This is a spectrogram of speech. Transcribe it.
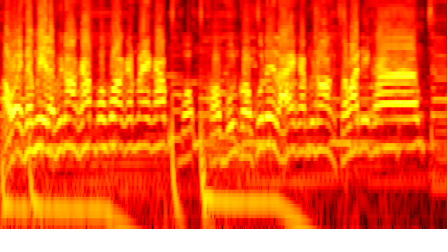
เอาไว้ทำนี้แหละพี่น้องครับพบกันไหมครับขอบุญขอบคุณหลายๆครับพี่น้อง สวัสดีครับ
